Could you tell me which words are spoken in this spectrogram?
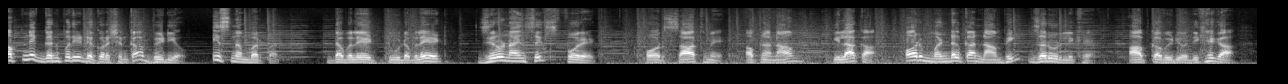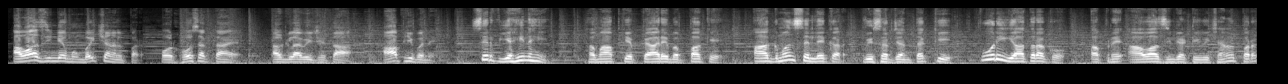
अपने गणपति डेकोरेशन का वीडियो इस नंबर पर। Double eight two double eight zero nine six four eight और साथ में अपना नाम, इलाका और मंडल का नाम भी ज़रूर लिखें। आपका वीडियो दिखेगा आवाज़ इंडिया मुंबई चैनल पर। और हो सकता है अगला विजेता आप ही बने। सिर्फ़ यही नहीं, हम आपके प्यारे बप्पा के आगमन से लेकर विसर्जन तक की पूरी यात्रा को अपने आवाज़ इंडिया टीवी चैनल पर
